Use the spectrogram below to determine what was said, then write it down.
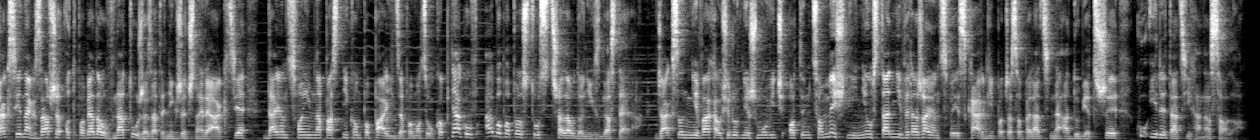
Jax jednak zawsze odpowiadał w naturze za te niegrzeczne reakcje, dając swoim napastnikom popalić za pomocą kopniaków albo po prostu strzelał do nich z blastera. Jackson nie wahał się również mówić o tym, co myśli, nieustannie wyrażając swoje skargi podczas operacji na Adubie 3 ku irytacji Hanna Solo.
